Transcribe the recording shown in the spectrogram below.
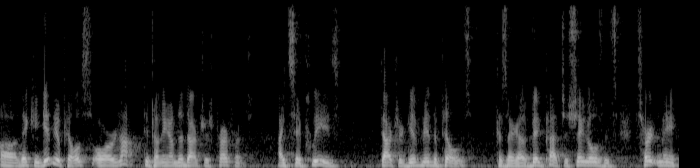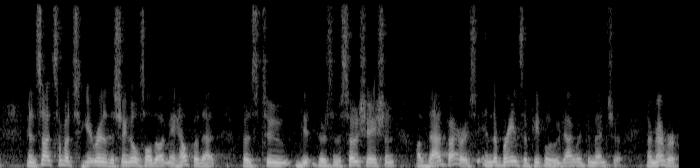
uh, they can give you pills or not, depending on the doctor's preference. I'd say, please, doctor, give me the pills because I got a big patch of shingles. It's, it's hurting me. And it's not so much to get rid of the shingles, although it may help with that, it's to, there's an association of that virus in the brains of people who die with dementia. Now remember,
